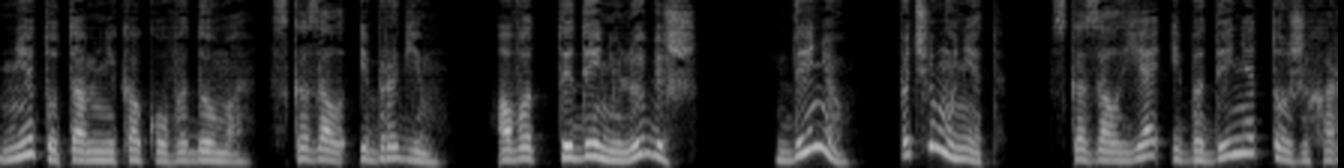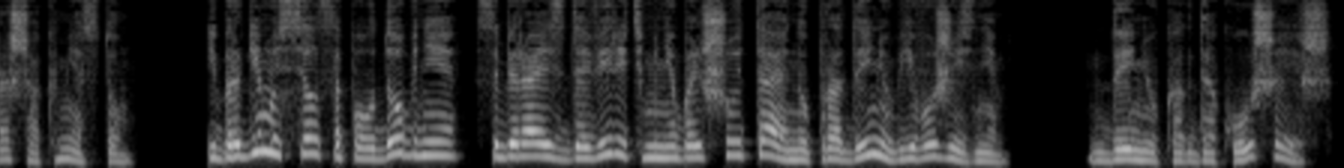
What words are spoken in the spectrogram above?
«Нету там никакого дома», — сказал Ибрагим. «А вот ты дыню любишь?» «Дыню? Почему нет?» — сказал я, ибо дыня тоже хороша к месту. Ибрагим уселся поудобнее, собираясь доверить мне большую тайну про дыню в его жизни. «Дыню, когда кушаешь?»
